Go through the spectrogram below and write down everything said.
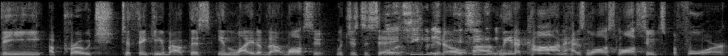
the approach to thinking about this in light of that lawsuit, which is to say, Well, even- you know, uh, even- Lina Khan has lost lawsuits before.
